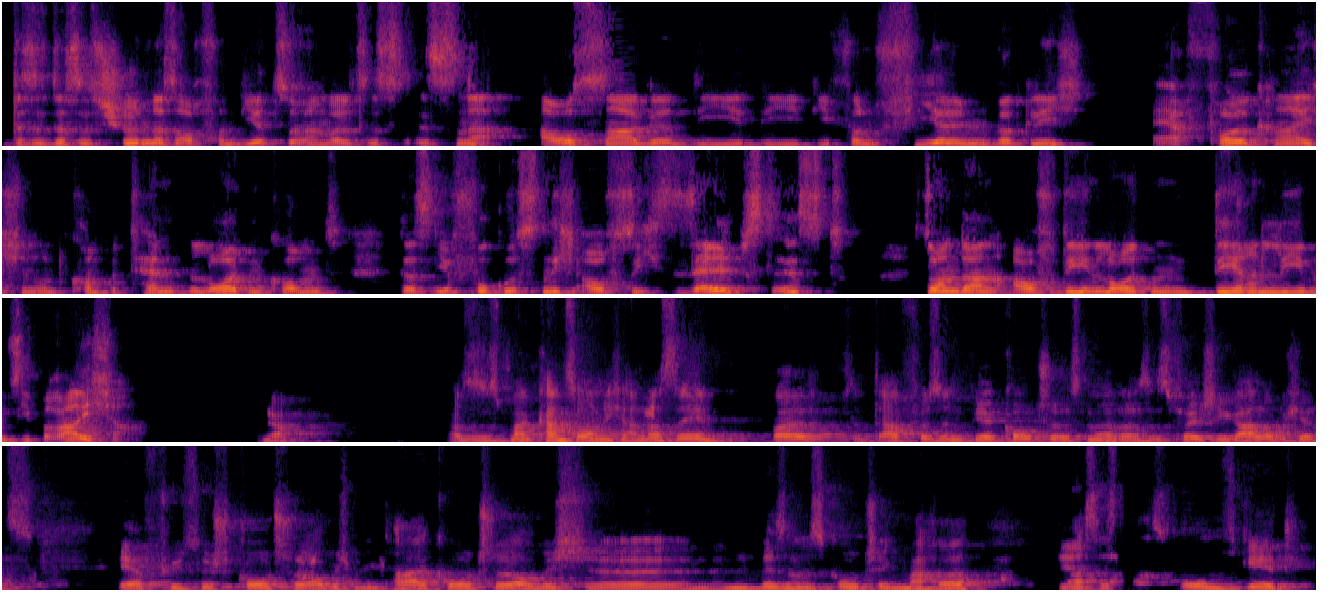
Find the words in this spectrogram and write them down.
das ist, das ist schön, das auch von dir zu hören, weil es ist, ist eine Aussage, die, die, die von vielen wirklich erfolgreichen und kompetenten Leuten kommt, dass ihr Fokus nicht auf sich selbst ist, sondern auf den Leuten, deren Leben sie bereichern. Ja. Also ist, man kann es auch nicht anders sehen, weil dafür sind wir Coaches. Ne? Das ist völlig egal, ob ich jetzt eher physisch coache, ob ich mental coache, ob ich äh, ein Business Coaching mache. Ja. Das ist das, worum es geht.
